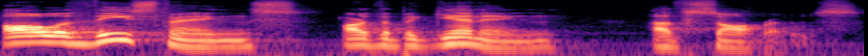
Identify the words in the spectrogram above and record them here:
All of these things are the beginning of sorrows.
